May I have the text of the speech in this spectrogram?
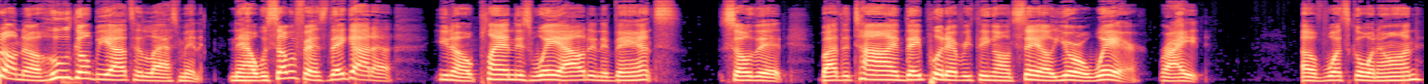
don't know who's gonna be out to the last minute. Now with Summerfest, they gotta, you know, plan this way out in advance so that by the time they put everything on sale, you're aware, right, of what's going on.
